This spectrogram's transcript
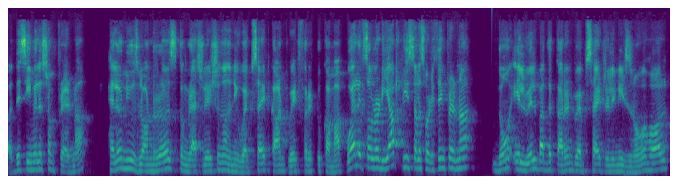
Uh, this email is from Prerna. Hello, news launderers. Congratulations on the new website. Can't wait for it to come up. Well, it's already up. Please tell us what you think, Prerna. No ill will, but the current website really needs an overhaul.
